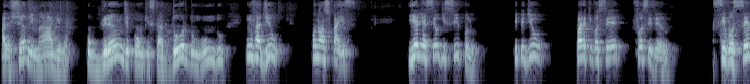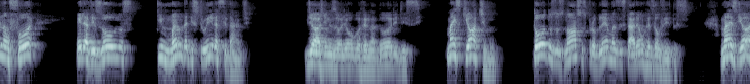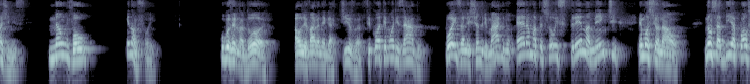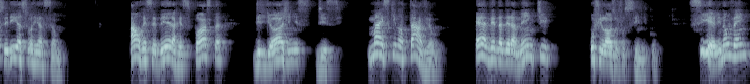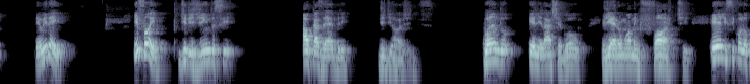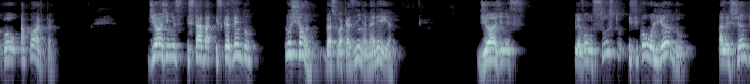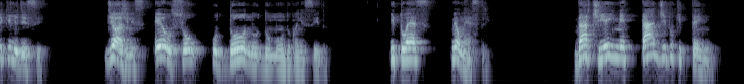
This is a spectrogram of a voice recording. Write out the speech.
Alexandre Magno, o grande conquistador do mundo, invadiu o nosso país. E ele é seu discípulo e pediu para que você fosse vê-lo. Se você não for, ele avisou-nos que manda destruir a cidade. Diógenes olhou o governador e disse: Mas que ótimo! todos os nossos problemas estarão resolvidos. Mas Diógenes, não vou. E não foi. O governador, ao levar a negativa, ficou atemorizado, pois Alexandre Magno era uma pessoa extremamente emocional. Não sabia qual seria a sua reação. Ao receber a resposta de Diógenes, disse: Mas que notável! é verdadeiramente o filósofo cínico. Se ele não vem, eu irei. E foi, dirigindo-se ao casebre de Diógenes. Quando ele lá chegou, ele era um homem forte, ele se colocou à porta. Diógenes estava escrevendo no chão da sua casinha, na areia. Diógenes levou um susto e ficou olhando Alexandre, que lhe disse: Diógenes, eu sou o dono do mundo conhecido. E tu és meu mestre. Dar-te-ei metade do que tenho.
